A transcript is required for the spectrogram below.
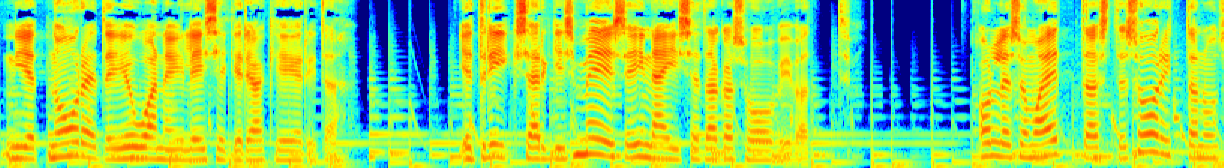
nii et noored ei jõua neile isegi reageerida. ja triiksärgis mees ei näi seda ka soovivat. olles oma etteaste sooritanud,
